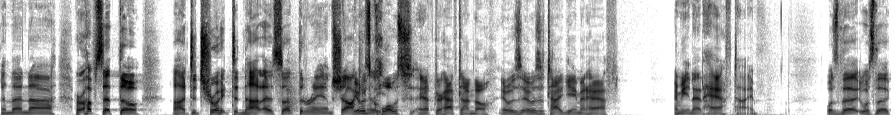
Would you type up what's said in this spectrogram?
And then, uh, or upset though, uh, Detroit did not upset the Rams. Shocking. It was close after halftime, though. It was, it was a tie game at half. I mean, at halftime. Was the was the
